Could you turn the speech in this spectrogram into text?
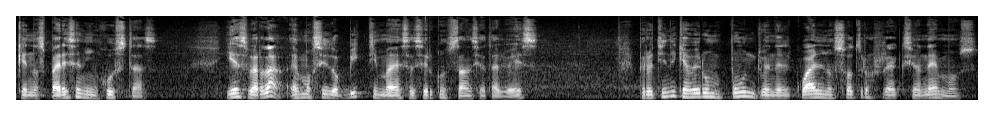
que nos parecen injustas. Y es verdad, hemos sido víctima de esa circunstancia tal vez, pero tiene que haber un punto en el cual nosotros reaccionemos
